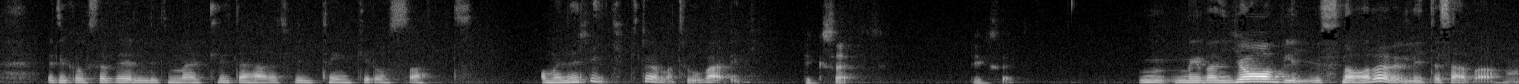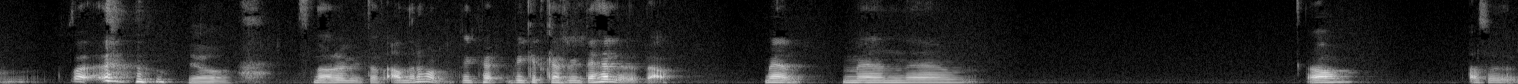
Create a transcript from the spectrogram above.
jag tycker också att det är lite märkligt det här att vi tänker oss att om man är rik, då är man trovärdig. Exakt. Exakt. Medan jag blir ju snarare lite så här bara, hmm, Ja. snarare lite åt andra hållet, vilket, kanske inte heller är bra. Men, men... ehm, ja, alltså...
